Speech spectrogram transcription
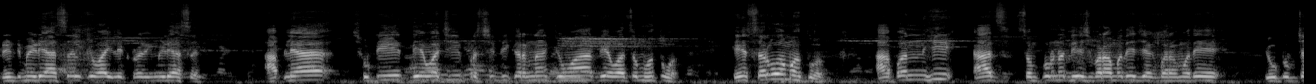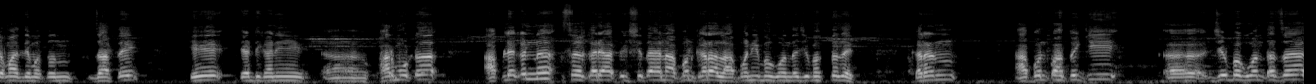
प्रिंट मीडिया असेल किंवा इलेक्ट्रॉनिक मीडिया असेल आपल्या शेवटी देवाची प्रसिद्धी करणं किंवा देवाचं महत्त्व हे सर्व महत्त्व आपणही आज संपूर्ण देशभरामध्ये जगभरामध्ये यूट्यूबच्या माध्यमातून जाते हे त्या ठिकाणी फार मोठं आपल्याकडनं सहकार्य अपेक्षित आहे आणि आपण कराला आपण ही भगवंताचे भक्तच आहेत. कारण आपण पाहतोय की जे भगवंताचं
